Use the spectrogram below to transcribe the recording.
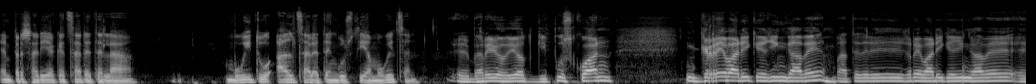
enpresariak etzaretela mugitu altzareten guztia mugitzen? E, berriro diot, Gipuzkoan grebarik egin gabe, bat edere grebarik egin gabe, e,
